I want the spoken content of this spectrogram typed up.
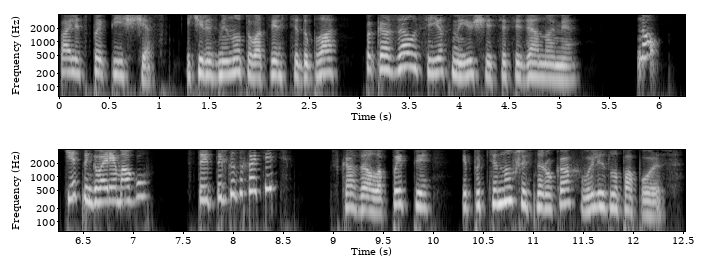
Палец Пеппи исчез, и через минуту в отверстие дупла показалась ее смеющаяся физиономия. «Ну, честно говоря, могу. Стоит только захотеть», — сказала Пеппи и, подтянувшись на руках, вылезла по пояс.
